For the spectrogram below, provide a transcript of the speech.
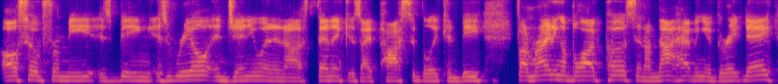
also for me is being as real and genuine and authentic as I possibly can be. If I'm writing a blog post and I'm not having a great day,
